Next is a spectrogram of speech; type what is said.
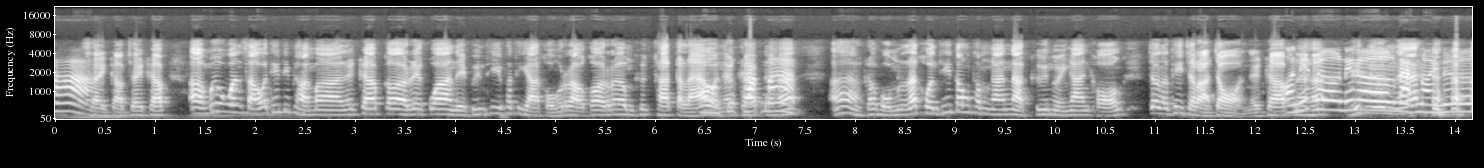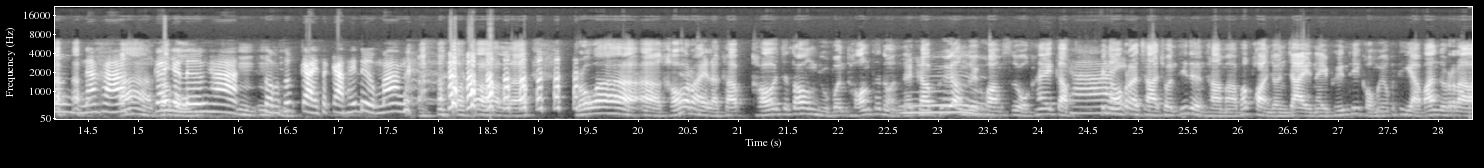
ค่ะ ใช่ครับใช่ครับอ่าเมื่อวันเสาร์อาทิตย์ที่ผ่านมานะครับ ก็เรียกว่าในพื้นที่พัทยาของเราก็เริ่มคึกคักกันแล้วโอ้นะคึกคคัรับกนะมาฮะก อ่าครับผมและคนที่ต้องทำงานหนักคือหน่วยงานของเจ้าหน้าที่จราจรนะครับอ๋อนิดะฮะนึงนิดนึงหนักะหน่อยนึงนะคะ อ่าก็ครับอย่าลืมค่ะ อืมอืม ส่งซุปไก่สกัดให้ดื่มมั่ง เหรอเพราะว่าอ่าเขาอะไรล่ะครับ เขาจะต้องอยู่บนท้องถนนนะครับ อืมเพื่ออำนวยความสะดวกให้กับใช่ พี่น้องประชาชนที่เดินทางมาพักผ่อนหย่อนใจในพื้นที่ของเมืองพัทยาบ้านเรา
